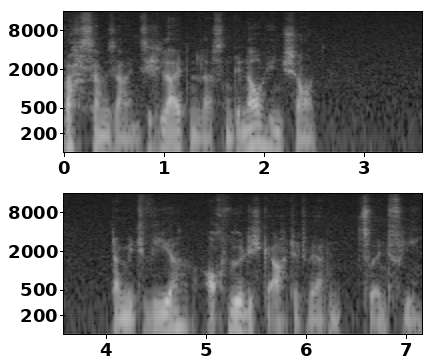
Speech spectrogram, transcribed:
Wachsam sein, sich leiten lassen, genau hinschauen, damit wir auch würdig geachtet werden, zu entfliehen.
